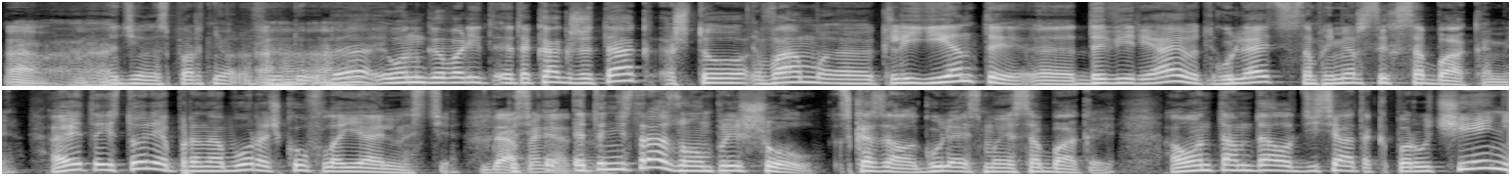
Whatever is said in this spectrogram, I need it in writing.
а, ага. один из партнеров ага, Юду, ага. да, и он говорит, это как же так, что вам э, клиенты э, доверяют гулять, например, с их собаками. А это история про набор очков лояльности. Да, понятно. Это не сразу он пришел, сказал, гуляй с моей собакой, а он там дал десяток поручений,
